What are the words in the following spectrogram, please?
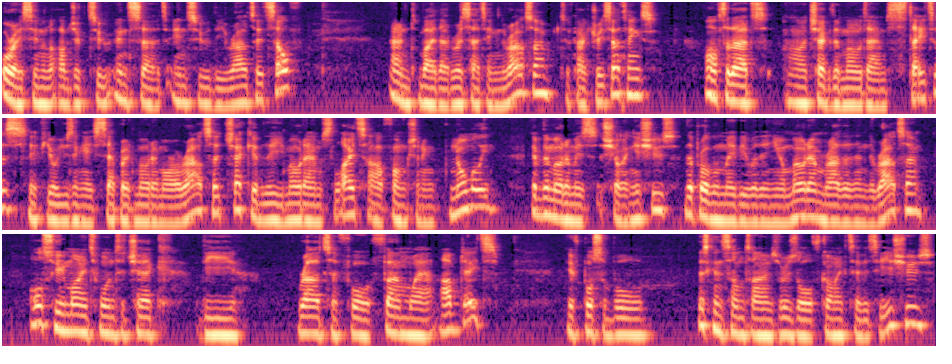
or a similar object to insert into the router itself and by that resetting the router to factory settings after that, uh, check the modem's status. If you're using a separate modem or a router, check if the modem's lights are functioning normally. If the modem is showing issues, the problem may be within your modem rather than the router. Also, you might want to check the router for firmware updates. If possible, this can sometimes resolve connectivity issues.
